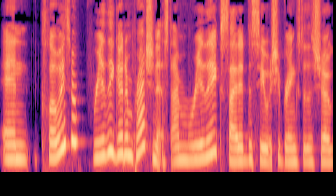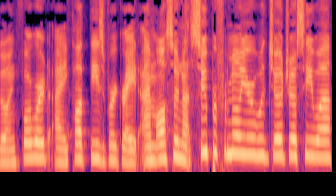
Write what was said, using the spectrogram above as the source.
And Chloe's a really good impressionist. I'm really excited to see what she brings to the show going forward. I thought these were great. I'm also not super familiar with JoJo Siwa.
